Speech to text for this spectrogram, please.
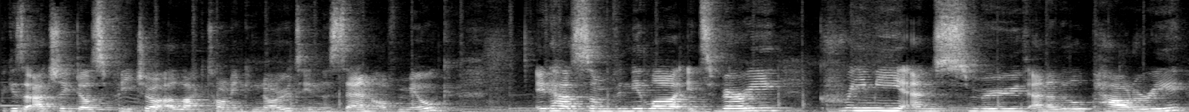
because it actually does feature a lactonic note in the scent of milk. It has some vanilla, it's very creamy and smooth and a little powdery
